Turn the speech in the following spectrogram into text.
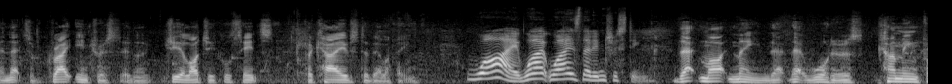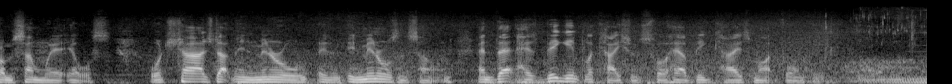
And that's of great interest in a geological sense for caves developing. Why? Why? Why is that interesting? That might mean that that water is coming from somewhere else or charged up in mineral in, in minerals and so on, and that has big implications for how big caves might form here.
